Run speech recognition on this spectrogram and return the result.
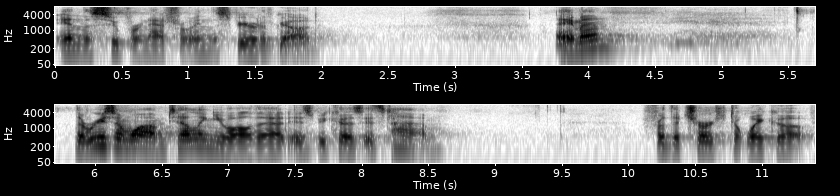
in the supernatural, in the Spirit of God. Amen. The reason why I'm telling you all that is because it's time for the church to wake up.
